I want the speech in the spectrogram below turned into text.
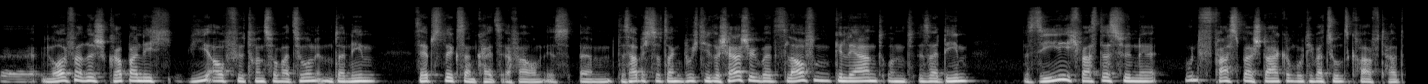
äh, läuferisch, körperlich, wie auch für Transformation im Unternehmen, Selbstwirksamkeitserfahrung ist. Ähm, das habe ich sozusagen durch die Recherche über das Laufen gelernt und seitdem sehe ich, was das für eine unfassbar starke Motivationskraft hat.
